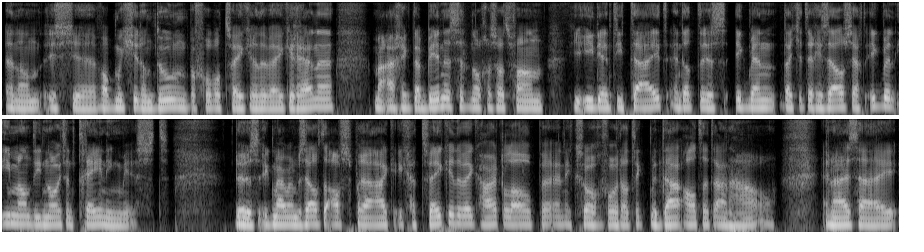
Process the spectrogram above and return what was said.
En dan is je, wat moet je dan doen? Bijvoorbeeld twee keer in de week rennen. Maar eigenlijk daarbinnen zit nog een soort van je identiteit. En dat is, ik ben, dat je tegen jezelf zegt, ik ben iemand die nooit een training mist. Dus ik maak met mezelf de afspraak. Ik ga twee keer in de week hardlopen. En ik zorg ervoor dat ik me daar altijd aan hou. En hij zei.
